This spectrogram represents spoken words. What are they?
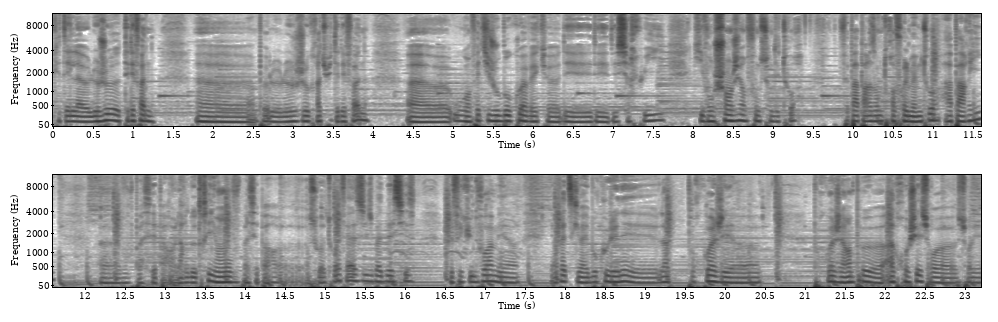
qui était le jeu téléphone euh, un peu le, jeu gratuit téléphone, euh, où en fait il joue beaucoup avec euh, des, circuits qui vont changer en fonction des tours. On fait pas par exemple trois fois le même tour à Paris. vous passez par l'Arc de Triomphe, vous passez par sous la Tour Eiffel si je dis pas de bêtises. Je l'ai fait qu'une fois, mais en fait ce qui m'avait beaucoup gêné, et là pourquoi j'ai pourquoi j'ai un peu accroché sur, sur les,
